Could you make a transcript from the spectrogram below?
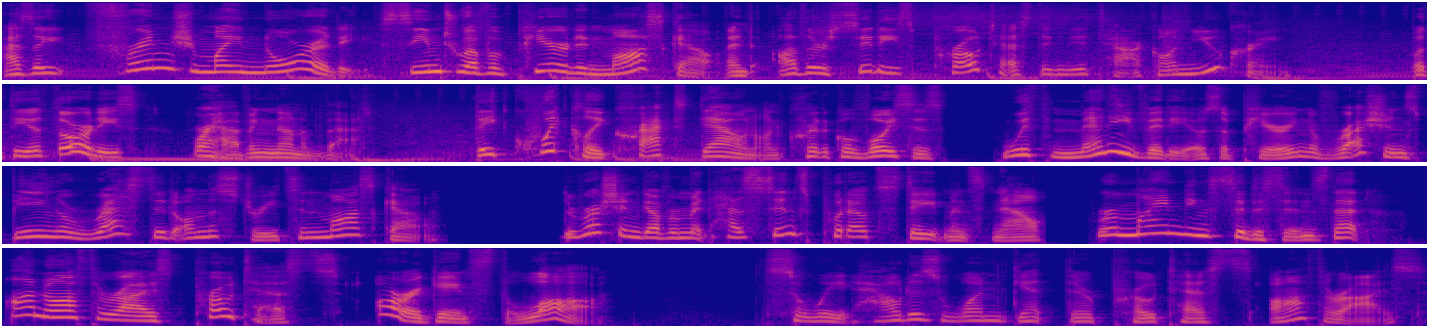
as a fringe minority seem to have appeared in Moscow and other cities protesting the attack on Ukraine. But the authorities were having none of that. They quickly cracked down on critical voices, with many videos appearing of Russians being arrested on the streets in Moscow. The Russian government has since put out statements now reminding citizens that unauthorized protests are against the law. So wait, how does one get their protests authorized?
